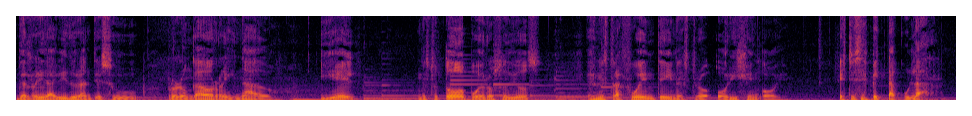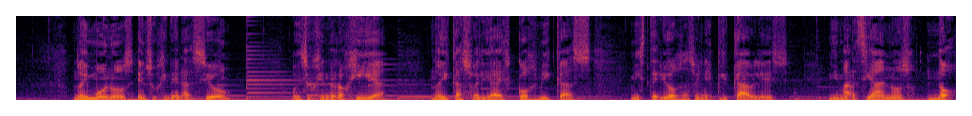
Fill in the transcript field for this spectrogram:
del rey David durante su prolongado reinado. Y Él, nuestro todopoderoso Dios, es nuestra fuente y nuestro origen hoy. Esto es espectacular. No hay monos en su generación o en su genealogía, no hay casualidades cósmicas, misteriosas o inexplicables, ni marcianos, no.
